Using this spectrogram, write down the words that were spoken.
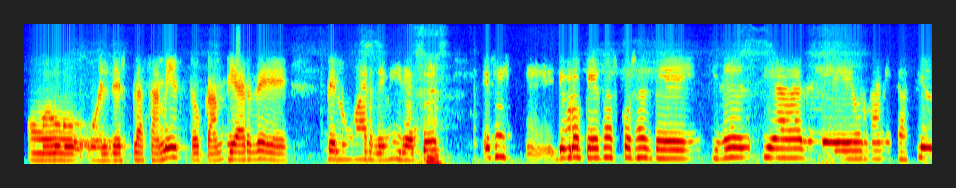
o, el desplazamiento, cambiar de, de lugar de vida. Entonces, esas, yo creo que esas cosas de incidencia, de organización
